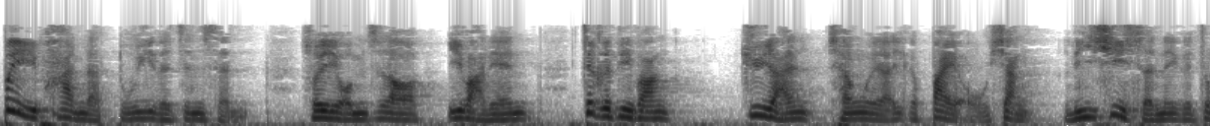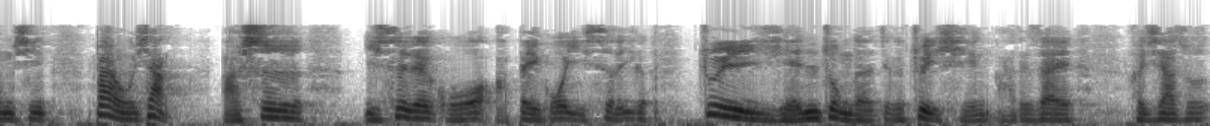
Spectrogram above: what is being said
背叛了独一的真神。所以我们知道以法莲这个地方。居然成为了一个拜偶像、离弃神的一个中心。拜偶像啊，是以色列国啊，北国以色列一个最严重的这个罪行啊。这在何西阿书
